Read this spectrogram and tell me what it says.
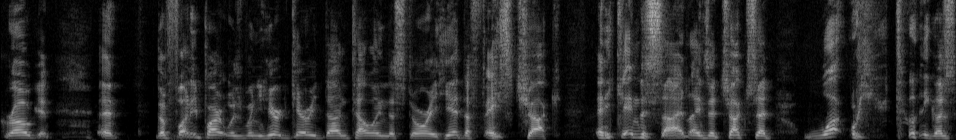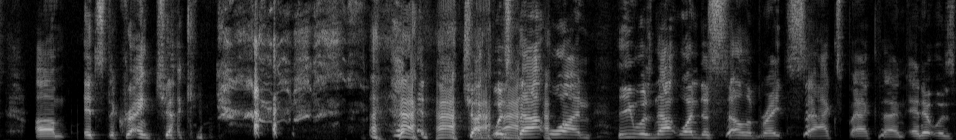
Grogan. And the funny part was when you hear Gary Dunn telling the story, he had to face Chuck, and he came to sidelines, and Chuck said, "What were you doing?" He goes, um, "It's the crank, Chuck." Chuck was not one. He was not one to celebrate sacks back then, and it was,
